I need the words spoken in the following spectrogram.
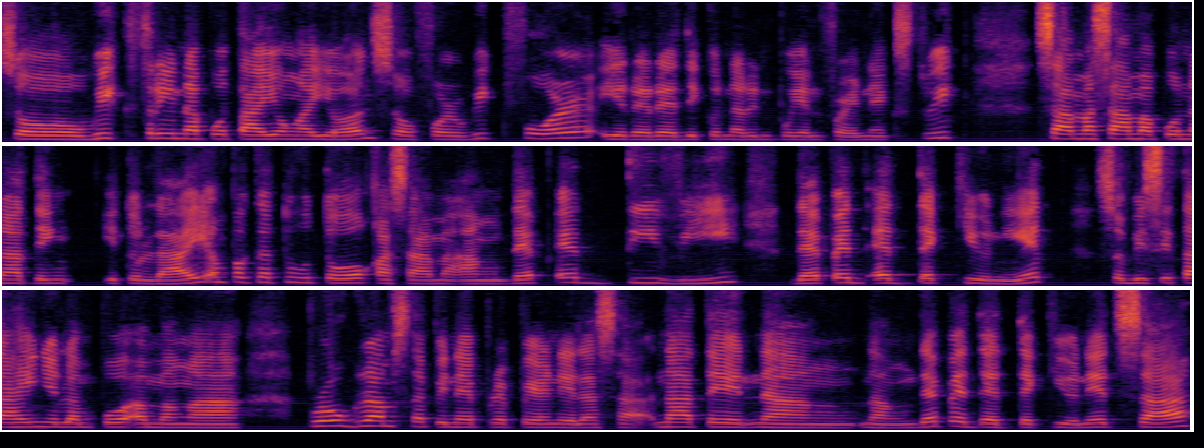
So week 3 na po tayo ngayon. So for week 4, ire-ready ko na rin po yan for next week. Sama-sama po nating itulay ang pagkatuto kasama ang DepEd TV, DepEd EdTech Unit. So bisitahin niyo lang po ang mga programs na pine-prepare nila sa natin ng ng DepEd EdTech Unit sa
